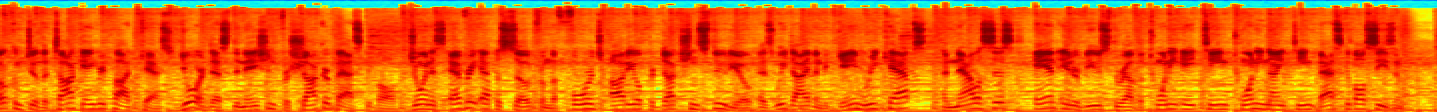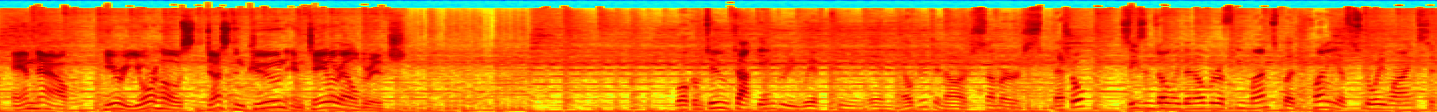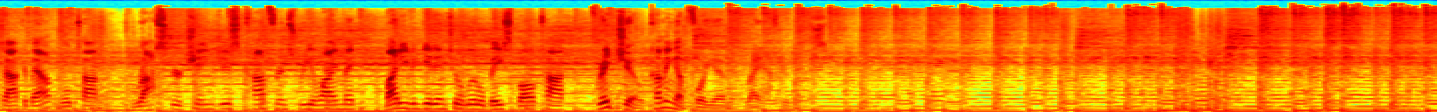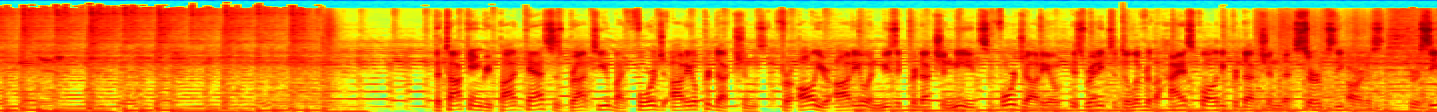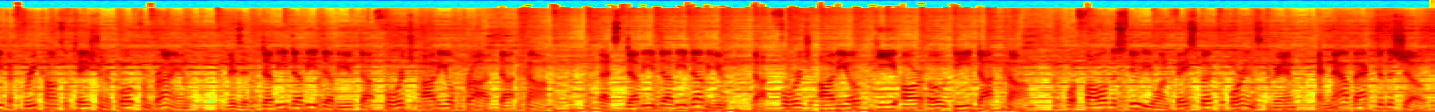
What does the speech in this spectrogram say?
Welcome to the Talk Angry Podcast, your destination for Shocker basketball. Join us every episode from the Forge Audio Production Studio as we dive into game recaps, analysis, and interviews throughout the 2018 2019 basketball season. And now, here are your hosts, Dustin Kuhn and Taylor Eldridge. Welcome to Talk Angry with Kuhn and Eldridge in our summer special. Season's only been over a few months, but plenty of storylines to talk about. We'll talk roster changes, conference realignment, might even get into a little baseball talk. Great show coming up for you right after Talk Angry podcast is brought to you by Forge Audio Productions. For all your audio and music production needs, Forge Audio is ready to deliver the highest quality production that serves the artist. To receive a free consultation or quote from Brian, visit www.forgeaudioprod.com. That's www.forgeaudioprod.com. Or follow the studio on Facebook or Instagram. And now back to the show.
